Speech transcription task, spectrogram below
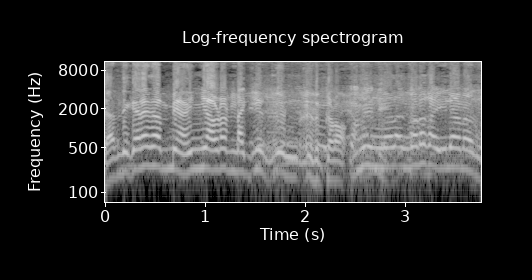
ചന്തിക്കന കമ്മിയാ. ഇനി അവിടെ ഉണ്ടാക്കി എടുക്കണം? നിങ്ങളുടെ കയ്യിലാണ് അത്.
